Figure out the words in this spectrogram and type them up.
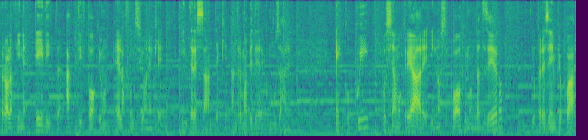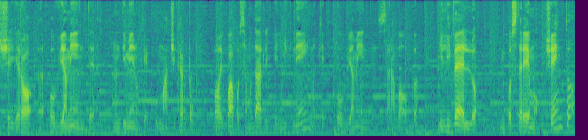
Però alla fine Edit Active Pokémon è la funzione che è interessante, che andremo a vedere come usare. Ecco, qui possiamo creare il nostro Pokémon da zero. Io per esempio qua sceglierò eh, ovviamente non di meno che un Magikarp. Poi qua possiamo dargli il nickname che ovviamente sarà Bob. Il livello imposteremo 100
